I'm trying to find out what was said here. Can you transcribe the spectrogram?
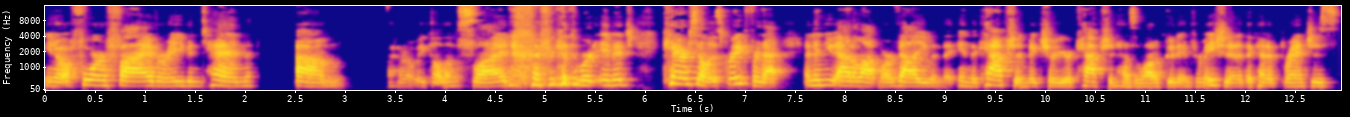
you know, a four or five or even 10, um, I don't know what we call them, slide. I forget the word image. Carousel is great for that. And then you add a lot more value in the, in the caption. Make sure your caption has a lot of good information in it that kind of branches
